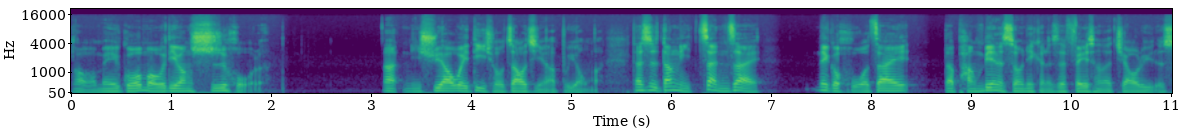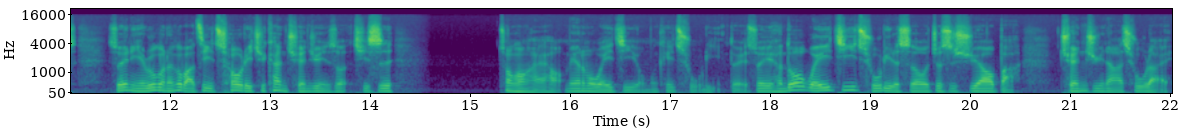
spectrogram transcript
哦，美国某个地方失火了。那你需要为地球着急吗？不用嘛。但是当你站在那个火灾的旁边的时候，你可能是非常的焦虑的。所以你如果能够把自己抽离去看全局，你说其实。状况还好，没有那么危机，我们可以处理。对，所以很多危机处理的时候，就是需要把全局拿出来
